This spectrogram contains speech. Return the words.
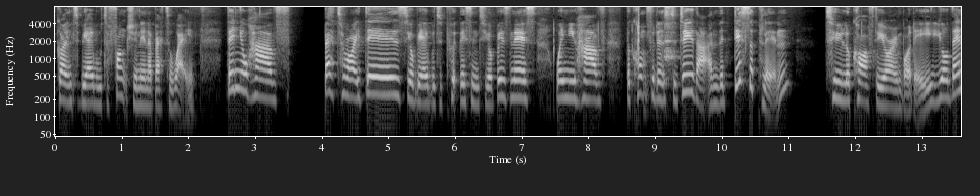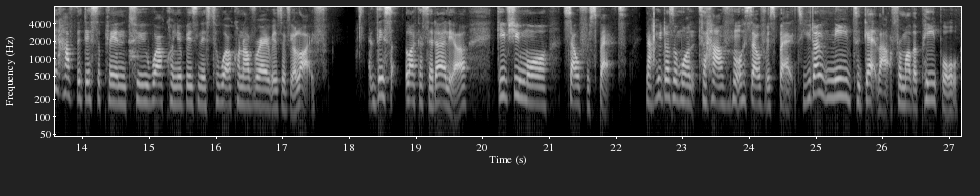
going to be able to function in a better way. Then you'll have better ideas, you'll be able to put this into your business. When you have the confidence to do that and the discipline to look after your own body, you'll then have the discipline to work on your business, to work on other areas of your life. This, like I said earlier, gives you more self respect. Now, who doesn't want to have more self respect? You don't need to get that from other people.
